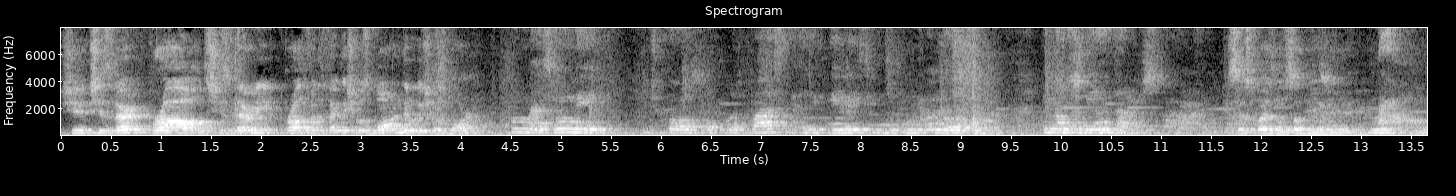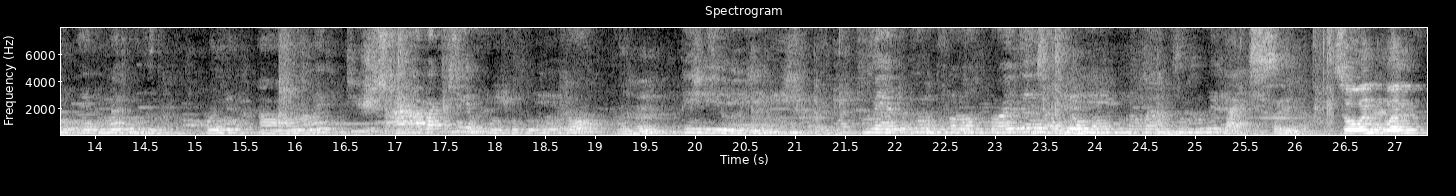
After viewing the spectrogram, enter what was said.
She, she's very proud. She's very proud for the fact that she was born the way she was born. Mas me um pouco meus pais, ele me falou que não sabia andar. E seus pais não sabiam. É que mais foi minha- a minha mãe, a, Patrícia que me perguntou, Uhum. e o médico falou coisas que eu não legais. Sim. So when when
